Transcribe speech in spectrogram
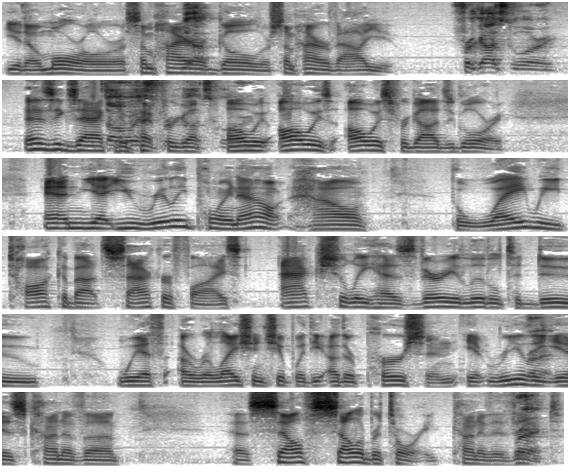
you know, moral or some higher Yeah. goal or some higher value. for God's glory. That's exactly right. for For God, God's glory. always, always, always for God's glory. And yet, you really point out how the way we talk about sacrifice actually has very little to do with a relationship with the other person. It really Right. is kind of a, a self celebratory kind of event.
